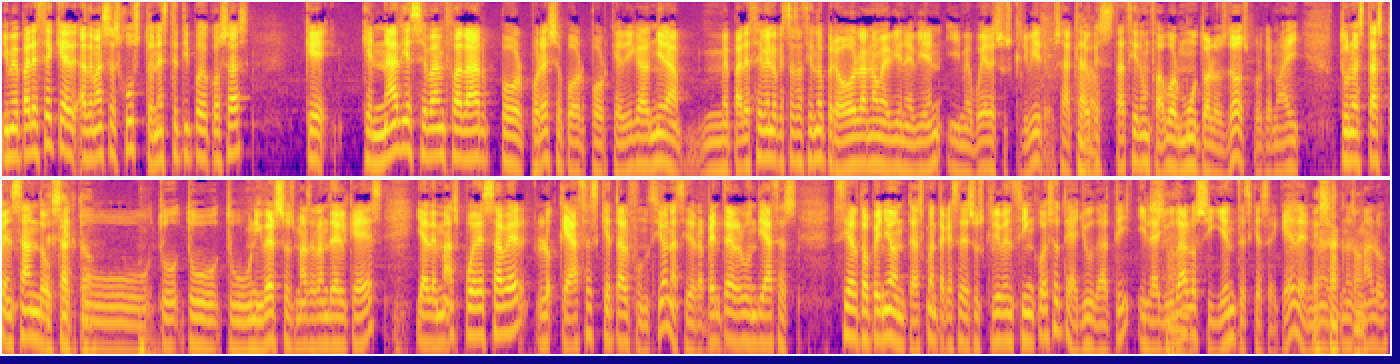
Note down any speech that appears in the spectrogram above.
Y me parece que además es justo en este tipo de cosas que, que nadie se va a enfadar por, por eso, por porque digas, mira, me parece bien lo que estás haciendo, pero ahora no me viene bien y me voy a desuscribir. O sea, creo que se está haciendo un favor mutuo a los dos, porque no hay, tú no estás pensando que tu, tu, tu, universo es más grande del que es y además puedes saber lo que haces, qué tal funciona. Si de repente algún día haces cierta opinión, te das cuenta que se desuscriben cinco, eso te ayuda a ti y le ayuda a los siguientes que se queden. No es, no es, malo.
